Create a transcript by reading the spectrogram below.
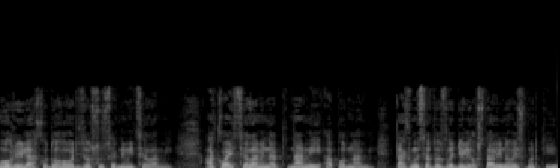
mohli ľahko dohovoriť so susednými celami, ako aj celami nad nami a pod nami. Tak sme sa dozvedeli o Stalinovej smrti,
